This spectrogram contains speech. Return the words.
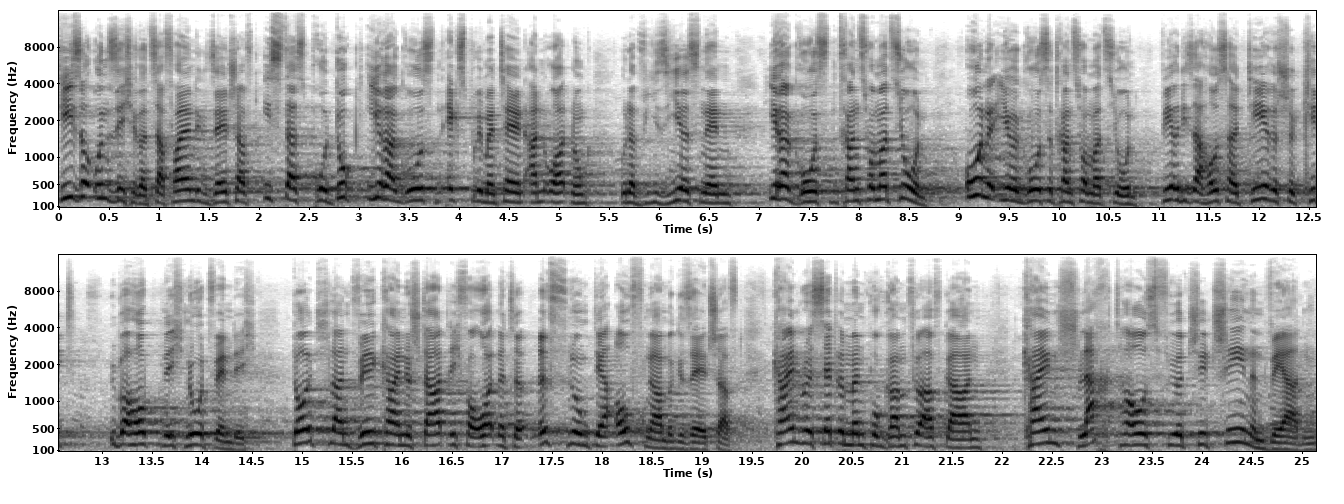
Diese unsichere, zerfallende Gesellschaft ist das Produkt Ihrer großen experimentellen Anordnung oder wie Sie es nennen, ihrer großen Transformation. Ohne ihre große Transformation wäre dieser haushalterische Kit überhaupt nicht notwendig. Deutschland will keine staatlich verordnete Öffnung der Aufnahmegesellschaft, kein Resettlement-Programm für Afghanen, kein Schlachthaus für Tschetschenen werden.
